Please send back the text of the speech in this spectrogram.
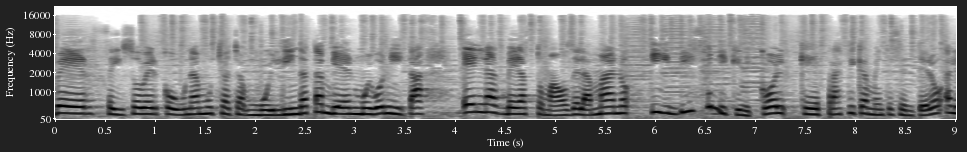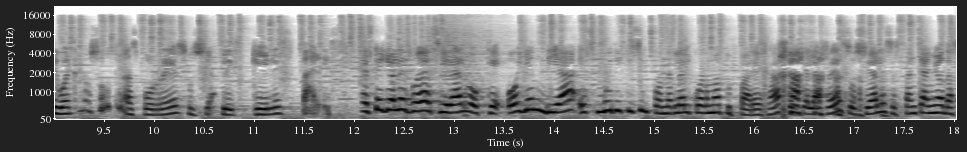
ver, se hizo ver con una muchacha muy linda también, muy bonita, en Las Vegas tomados de la mano y dice Nicky Nicole que prácticamente se enteró, al igual que nosotras, por redes sociales. ¿Qué les parece? Es que yo les voy a decir algo, que hoy en día es muy difícil ponerle el cuerno a tu pareja porque las redes sociales están cañonas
